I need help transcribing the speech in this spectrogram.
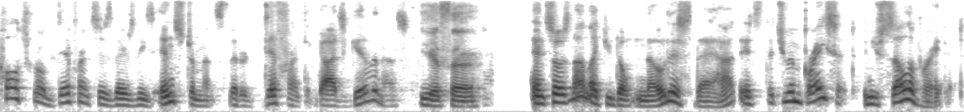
cultural differences there's these instruments that are different that god's given us yes sir and so it's not like you don't notice that it's that you embrace it and you celebrate it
